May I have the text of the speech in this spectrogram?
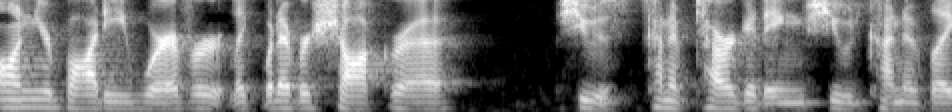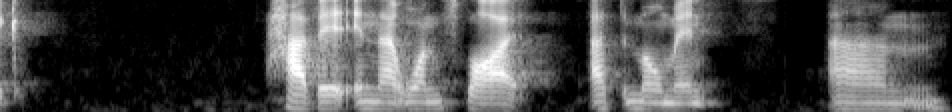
on your body wherever like whatever chakra she was kind of targeting she would kind of like have it in that one spot at the moment. Um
